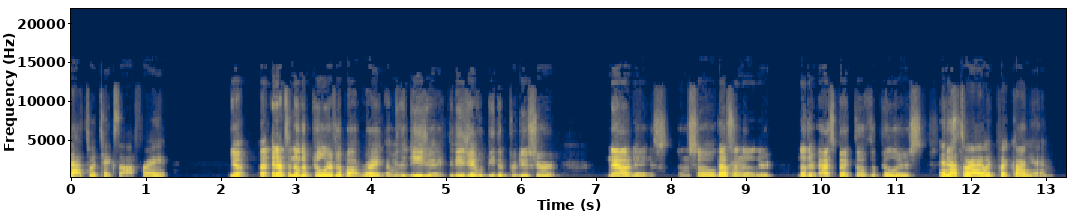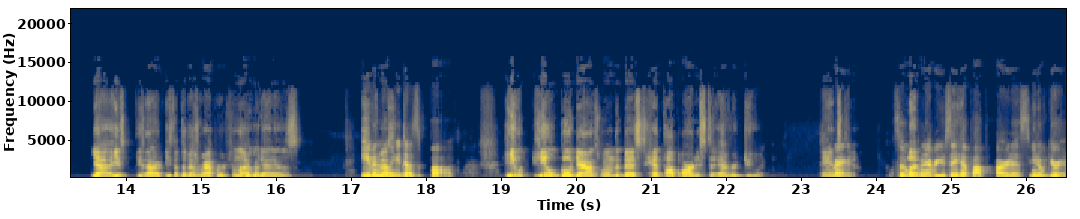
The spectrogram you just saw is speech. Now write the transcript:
that's what takes off right Yeah, and that's another pillar of hip hop, right? I mean, the DJ, the DJ would be the producer nowadays, and so that's Okay. another another aspect of the pillars. and that's where i would put kanye Yeah, he's he's not he's not the best rapper. He'll never go down as even though he does both he he'll go down as one of the best hip hop artists to ever do it, hands Right. down. So But- whenever you say hip hop artist, you know, you're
